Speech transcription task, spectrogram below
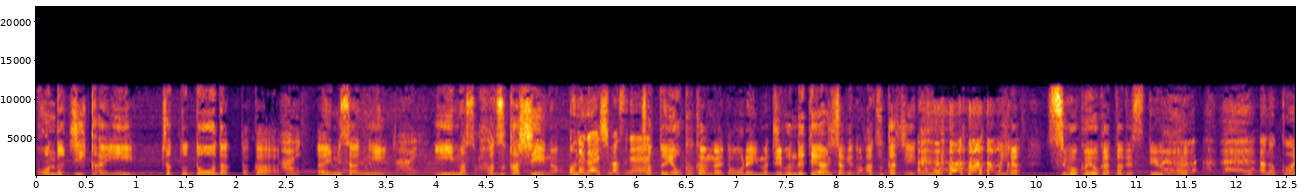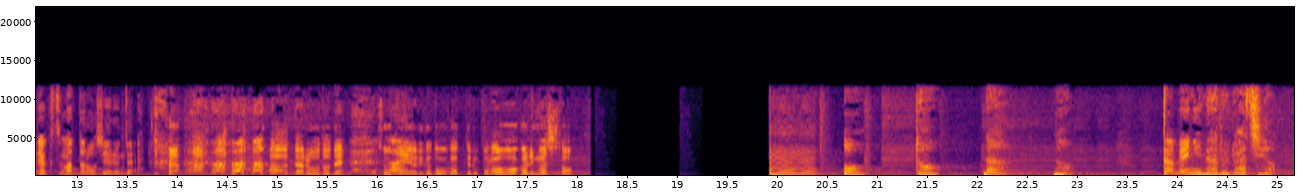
今度次回、ちょっとどうだったか、はい。あゆみさんにはい。言います。恥ずかしいな。お願いしますねちょっ。とよく考えた俺今自分で提案したけど恥ずかしいな。いや、すごく良かったですっていうの俺。あの、攻略詰まったら教えるんで。あ、なるほどね。そうか、はいやり方分かってるから。あ、分かりました。大人のためになるラジオ。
